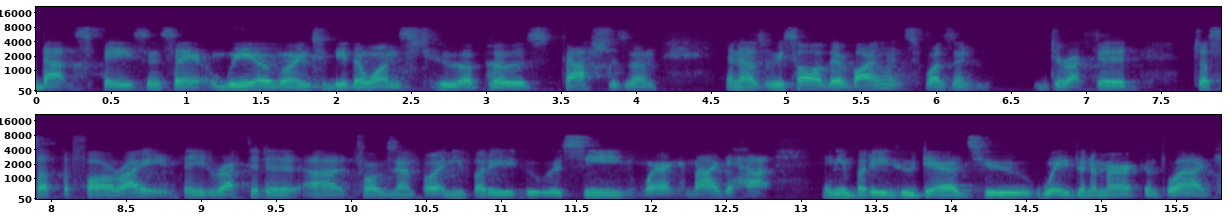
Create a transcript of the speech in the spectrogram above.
that space and say, we are going to be the ones who oppose fascism. And as we saw, their violence wasn't directed just at the far right. They directed it at, for example, anybody who was seen wearing a MAGA hat, anybody who dared to wave an American flag,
